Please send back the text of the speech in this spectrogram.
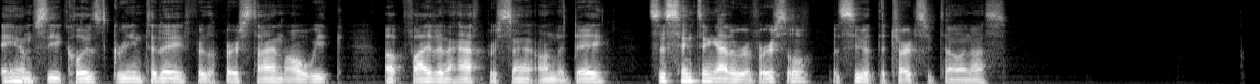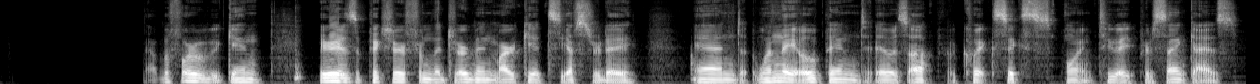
AMC closed green today for the first time all week, up 5.5% on the day. Is this hinting at a reversal? Let's see what the charts are telling us. Now, before we begin, here is a picture from the German markets yesterday. And when they opened, it was up a quick 6.28%, guys.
